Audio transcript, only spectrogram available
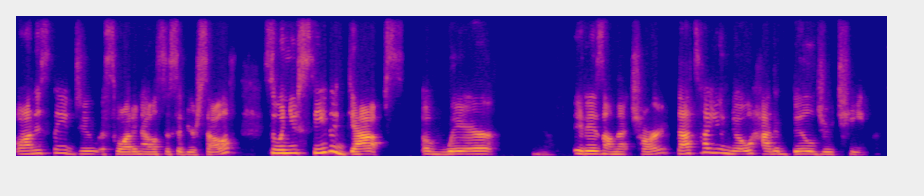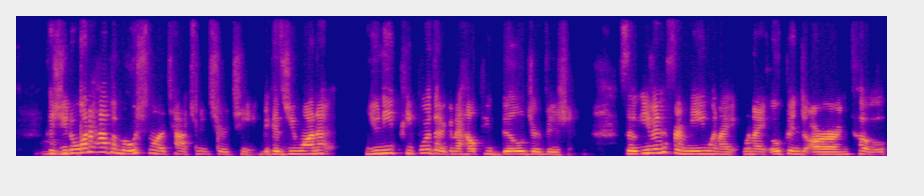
honestly do a SWOT analysis of yourself. So when you see the gaps of where it is on that chart, that's how you know how to build your team because you mm. don't want to have emotional attachment to your team because you want to you need people that are going to help you build your vision so even for me when i when i opened rr and co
